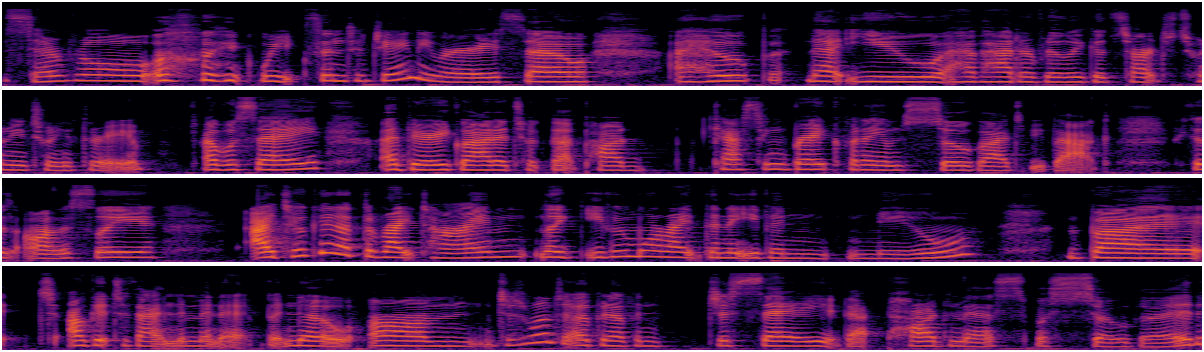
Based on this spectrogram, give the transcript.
several like weeks into january. So i hope that you have had a really good start to 2023 i will say i'm very glad i took that podcasting break but i am so glad to be back because honestly I took it at the right time, like even more right than I even knew. But I'll get to that in a minute. But no, um, just wanted to open up and just say that Podmas was so good.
